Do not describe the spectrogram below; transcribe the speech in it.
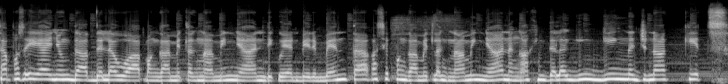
Tapos iyan yung dab dalawa, panggamit lang namin yan. Hindi ko yan binibenta kasi panggamit lang namin yan ng aking dalagingging na junakits.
